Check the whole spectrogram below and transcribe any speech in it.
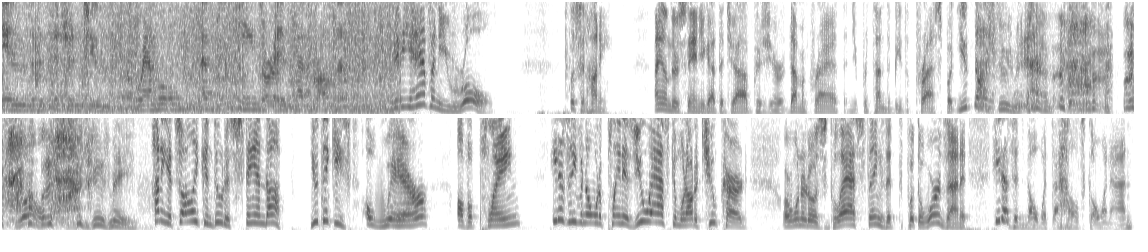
in the decision to scramble F-16s, or is that process? Did he have any role? Listen, honey, I understand you got the job because you're a Democrat and you pretend to be the press, but you know. Excuse me. role. Excuse me. Honey, it's all he can do to stand up. You think he's aware of a plane? He doesn't even know what a plane is. You ask him without a cue card or one of those glass things that put the words on it. He doesn't know what the hell's going on.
